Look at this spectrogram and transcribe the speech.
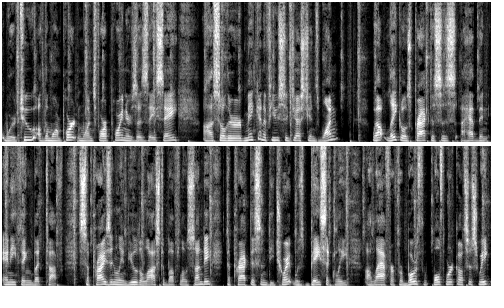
were two of the more important ones, four pointers, as they say. Uh, so they're making a few suggestions. One, well, Laycoe's practices have been anything but tough. Surprisingly, in view of the loss to Buffalo Sunday, the practice in Detroit was basically a laugher for both both workouts this week.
